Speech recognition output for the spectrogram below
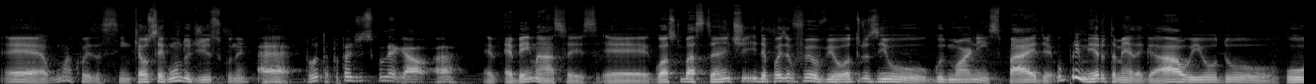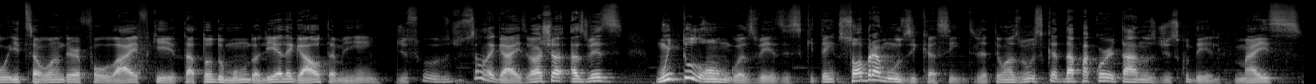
É, alguma coisa assim. Que é o segundo disco, né? É, puta, puta disco legal. Ah. É, é, bem massa esse. É, gosto bastante. E depois eu fui ouvir outros e o Good Morning Spider. O primeiro também é legal. E o do o It's a Wonderful Life, que tá todo mundo ali, é legal também. Discos, os discos são legais. Eu acho, às vezes muito longo às vezes, que tem sobra música assim, já tem umas músicas dá para cortar nos discos dele, mas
